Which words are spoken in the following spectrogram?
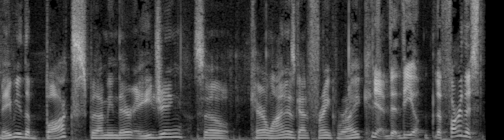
maybe the Bucks, but I mean they're aging. So Carolina's got Frank Reich. Yeah, the, the the farthest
